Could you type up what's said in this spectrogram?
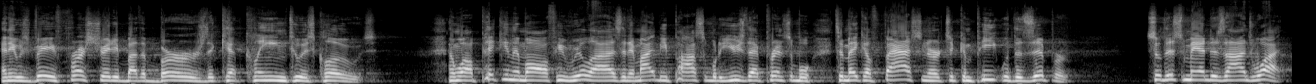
and he was very frustrated by the burrs that kept clinging to his clothes. And while picking them off, he realized that it might be possible to use that principle to make a fastener to compete with the zipper. So this man designs what?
